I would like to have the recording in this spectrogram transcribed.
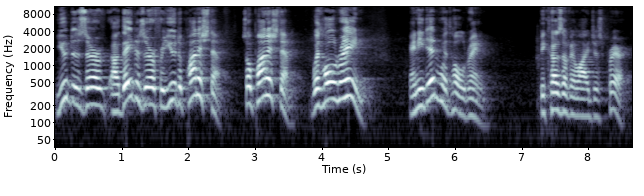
you deserve, uh, they deserve for you to punish them. So punish them. Withhold rain. And he did withhold rain because of Elijah's prayer.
